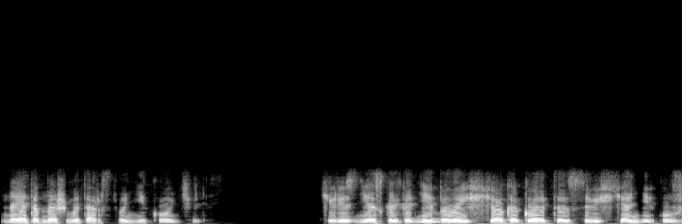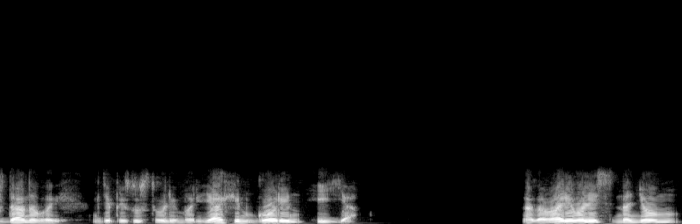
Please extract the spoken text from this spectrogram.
На этом наши мытарства не кончились. Через несколько дней было еще какое-то совещание у Ждановой где присутствовали Марьяхин, Горин и я. Оговаривались на нем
